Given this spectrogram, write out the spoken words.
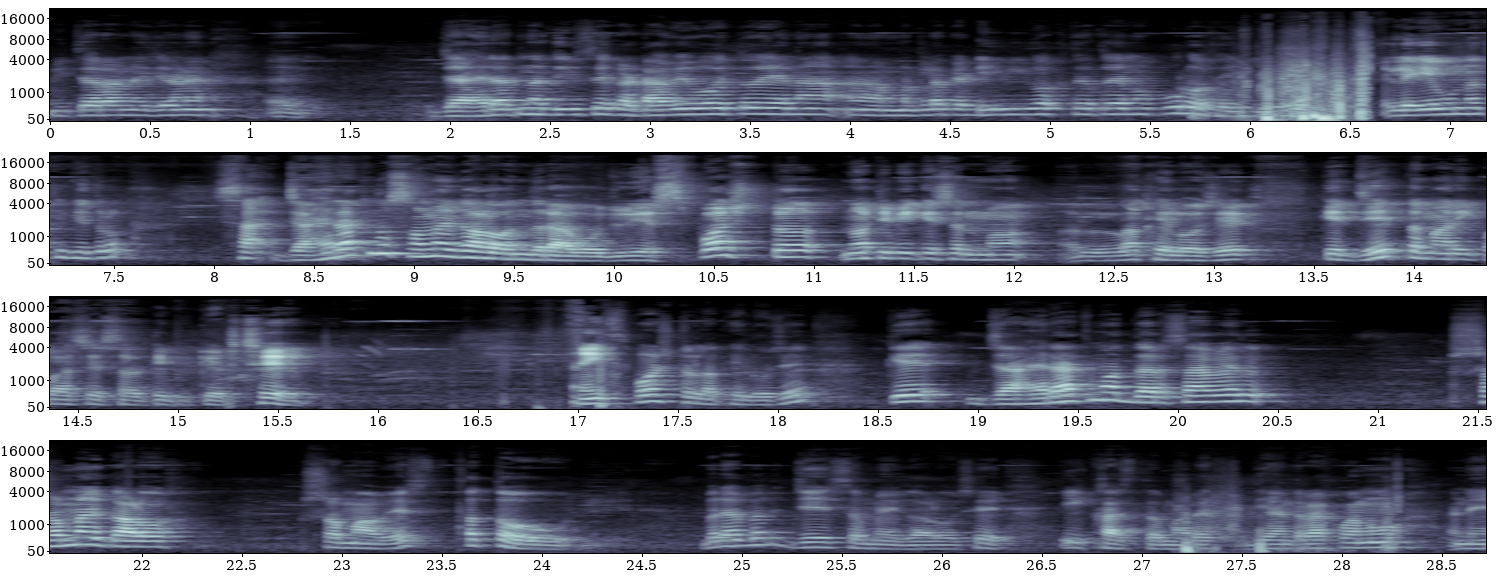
બિચારાને જેણે જાહેરાતના દિવસે ઘટાવ્યો હોય તો એના મતલબ કે ડીવી વખતે તો એનો પૂરો થઈ ગયો એટલે એવું નથી મિત્રો. જાહેરાતનો સમયગાળો અંદર આવવો જોઈએ. સ્પષ્ટ નોટિફિકેશનમાં લખેલો છે કે જે તમારી પાસે સર્ટિફિકેટ છે. અહીં સ્પષ્ટ લખેલું છે કે જાહેરાતમાં દર્શાવેલ સમયગાળો સમાવેશ થતો હોવો જોઈએ. બરાબર? જે સમયગાળો છે એ ખાસ તમારે ધ્યાન રાખવાનું. અને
